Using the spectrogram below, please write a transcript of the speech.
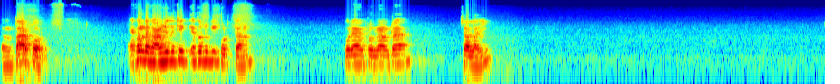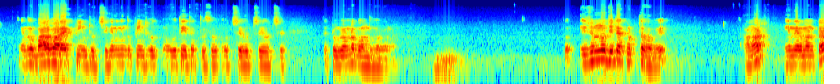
এবং তারপর, এখন দেখো আমি যদি ঠিক এতটুকুই করতাম, করে আমি প্রোগ্রামটা চালাই কিন্তু বারবার এক প্রিন্ট হচ্ছে। এখানে কিন্তু প্রিন্ট হতেই থাকতেছে, হচ্ছে হচ্ছে হচ্ছে। তো প্রোগ্রামটা বন্ধ হবে না। তো এই জন্য যেটা করতে হবে, আমার এন এর মানটা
